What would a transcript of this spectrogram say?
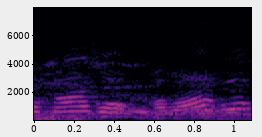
Abajo, abajo.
